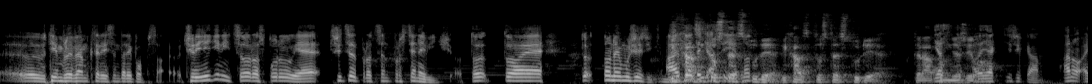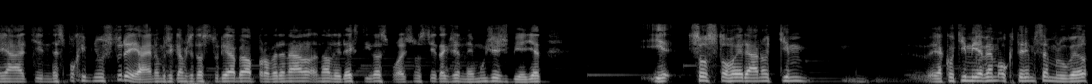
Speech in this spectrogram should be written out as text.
Eh, tím vlivem, který jsem tady popsal. Jo. Čili jediný, co rozporuju, je 30% prostě nevíš. Jo. To, to, je, to, to nemůže říct. Ale vychází to, to z té jedno... studie, vychází to z té studie, která Jasně, to měřila. ale jak ti říkám, ano, a já ti nespochybnuju studii, já jenom říkám, že ta studie byla provedena na lidech z téhle společnosti, takže nemůžeš vědět, je, co z toho je dáno tím jako tím jevem, o kterým jsem mluvil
